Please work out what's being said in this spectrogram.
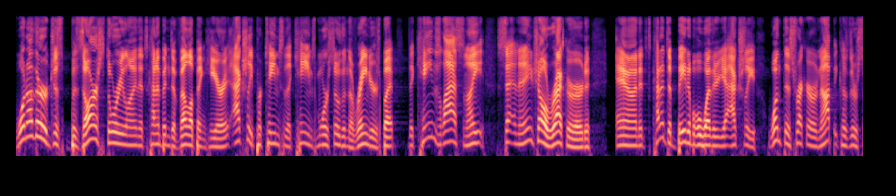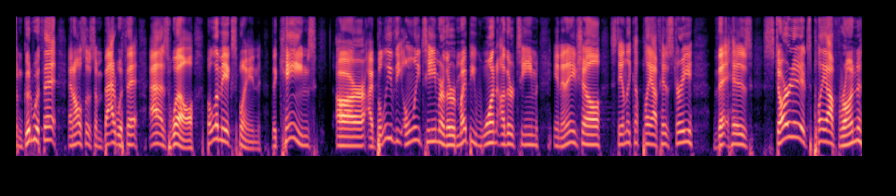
One other just bizarre storyline that's kind of been developing here, it actually pertains to the Canes more so than the Rangers, but the Canes last night set an NHL record, and it's kind of debatable whether you actually want this record or not because there's some good with it and also some bad with it as well. But let me explain. The Canes are, I believe, the only team, or there might be one other team in NHL Stanley Cup playoff history that has started its playoff run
